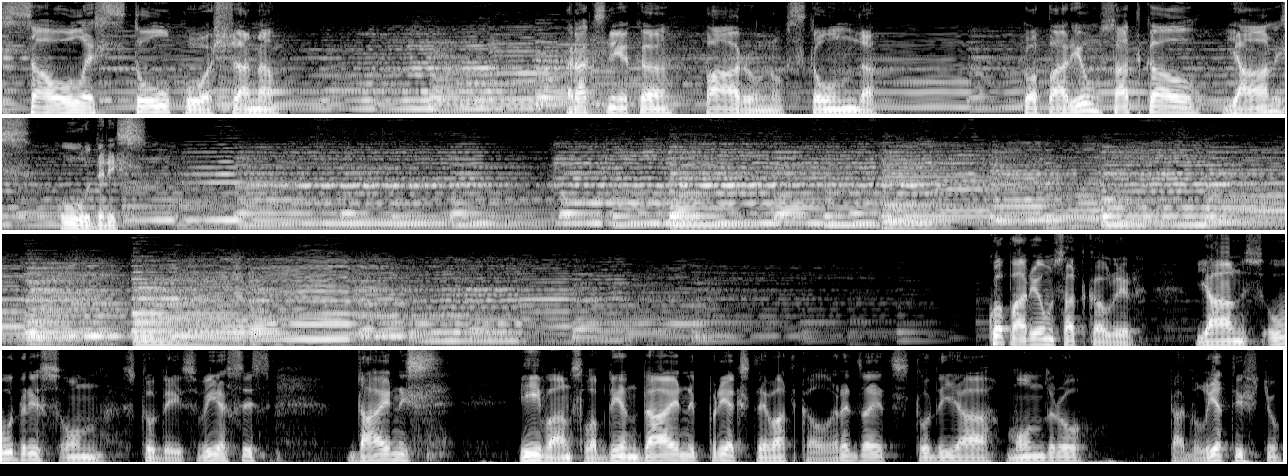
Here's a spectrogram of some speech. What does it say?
Pasaules tulkošana Rakstnieka pārunu stunda Kopā ar jums atkal Jānis Udris. Kopā ar jums atkal ir Jānis Udris un studijas viesis Dainis Ivāns. Labdien, Daini! Prieks tevi atkal redzēt studijā Mundru, tādu lietišķu.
